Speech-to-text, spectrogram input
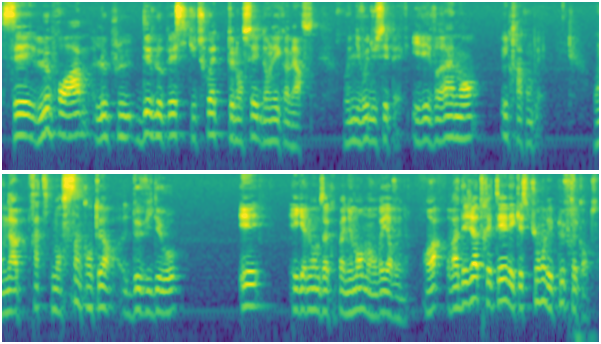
C'est le programme le plus développé si tu te souhaites te lancer dans l'e-commerce au niveau du CPF. Il est vraiment ultra complet. On a pratiquement 50 heures de vidéos et également des accompagnements, mais on va y revenir. On va, on va déjà traiter les questions les plus fréquentes.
